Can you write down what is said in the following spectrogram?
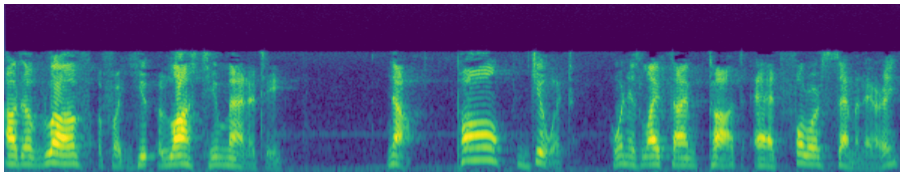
out of love for lost humanity. Now, Paul Jewett, who in his lifetime taught at Fuller Seminary,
